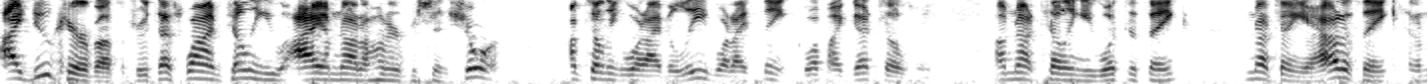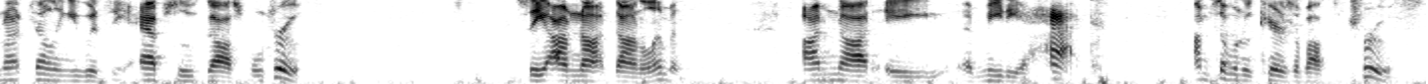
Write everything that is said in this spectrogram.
I do care about the truth. That's why I'm telling you I am not 100% sure. I'm telling you what I believe, what I think, what my gut tells me. I'm not telling you what to think. I'm not telling you how to think, and I'm not telling you it's the absolute gospel truth. See, I'm not Don Lemon. I'm not a, a media hack. I'm someone who cares about the truth.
